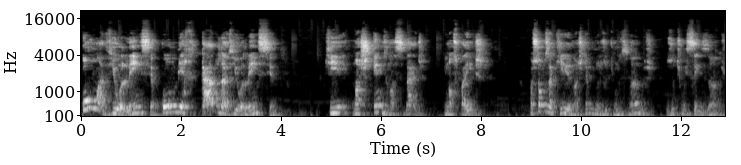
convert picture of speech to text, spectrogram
com a violência, com o mercado da violência que nós temos em nossa cidade, em nosso país? Nós estamos aqui, nós temos nos últimos anos, nos últimos seis anos,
